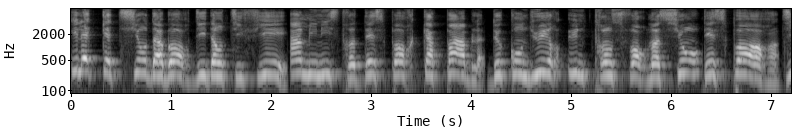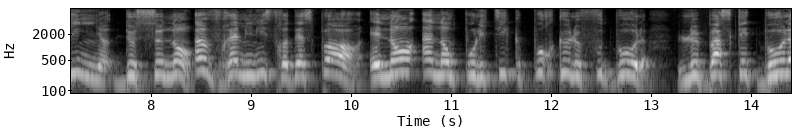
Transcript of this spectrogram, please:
Il est question d'abord d'identifier un ministre des Sports capable de conduire une transformation des sports digne de ce nom. Un vrai ministre des Sports et non un homme politique pour que le football le basketball,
